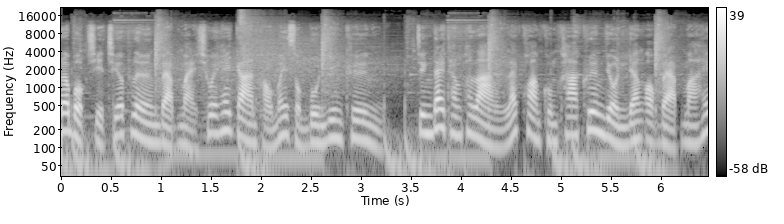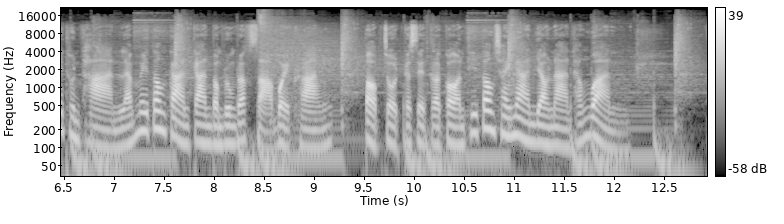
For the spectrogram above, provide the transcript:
ระบบฉีดเชื้อเพลิงแบบใหม่ช่วยให้การเผาไม่สมบูรณ์ยิ่งขึ้น จึงได้ทั้งพลังและความคุ้มค่าเครื่องยนต์ยังออกแบบมาให้ทนทาน และไม่ต้องการการบำรุงรักษาบ่อยครั้ง ตอบโจทย์เกษตรกรที่ต้องใช้งานยาวนานทั้งวัน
